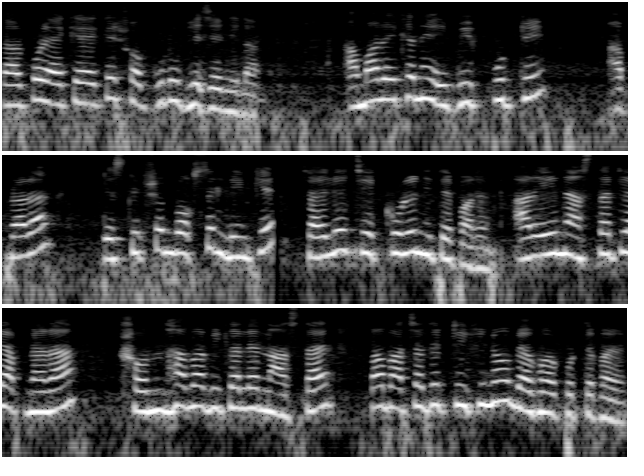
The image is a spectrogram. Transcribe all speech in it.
তারপর একে একে সবগুলো ভেজে নিলাম। আমার এখানে এই বিফ পুরটি আপনারা ডিসক্রিপশন বক্সের লিঙ্কে চাইলে চেক করে নিতে পারেন। আর এই নাস্তাটি আপনারা সন্ধ্যা বা বিকালের নাস্তায় বা বাচ্চাদের টিফিনেও ব্যবহার করতে পারেন।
